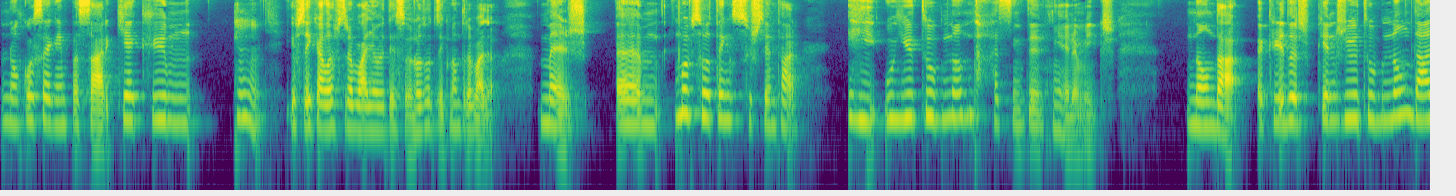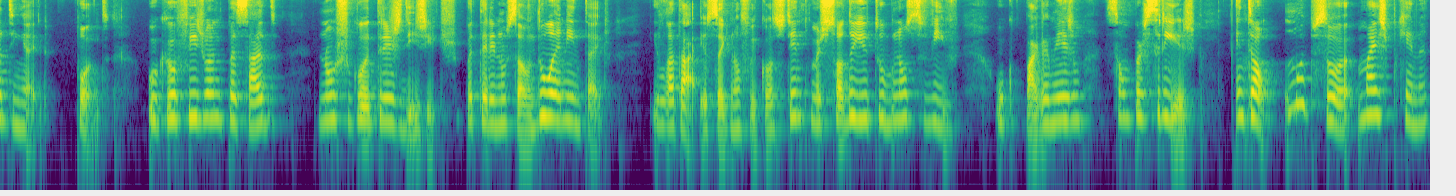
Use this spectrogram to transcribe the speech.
não conseguem passar, que é que eu sei que elas trabalham, atenção, não estou a dizer que não trabalham, mas um, uma pessoa tem que se sustentar e o YouTube não dá assim tanto dinheiro, amigos. Não dá. A criadores pequenos do YouTube não dá dinheiro. Ponto. O que eu fiz o ano passado não chegou a três dígitos, para terem noção, do ano inteiro. E lá está, eu sei que não fui consistente, mas só do YouTube não se vive. O que paga mesmo são parcerias. Então, uma pessoa mais pequena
